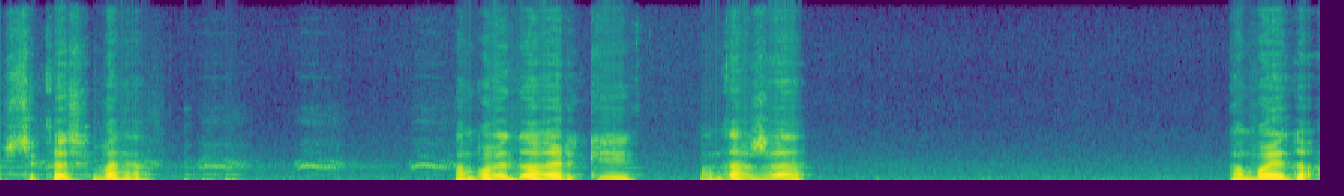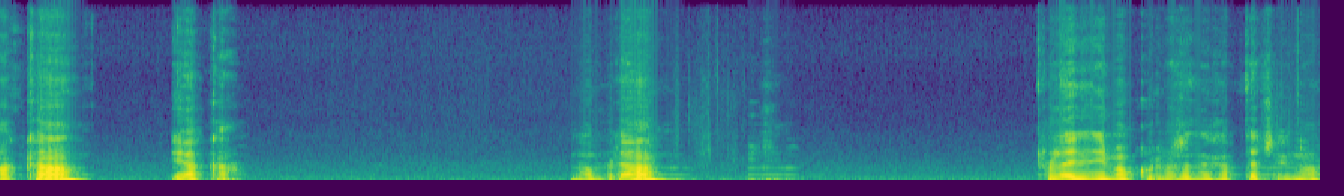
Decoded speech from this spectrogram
Jeszcze ktoś? Chyba nie. Naboje do erki, bandaże. Naboje do AK i AK. Dobra. Kolejny nie mam kurwa żadnych apteczek, no.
